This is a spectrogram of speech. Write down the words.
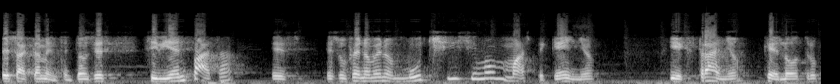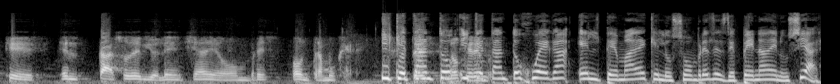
Exactamente, entonces, si bien pasa, es, es un fenómeno muchísimo más pequeño y extraño que el otro, que es el caso de violencia de hombres contra mujeres. ¿Y qué tanto, ¿y qué tanto juega el tema de que los hombres les dé pena denunciar?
